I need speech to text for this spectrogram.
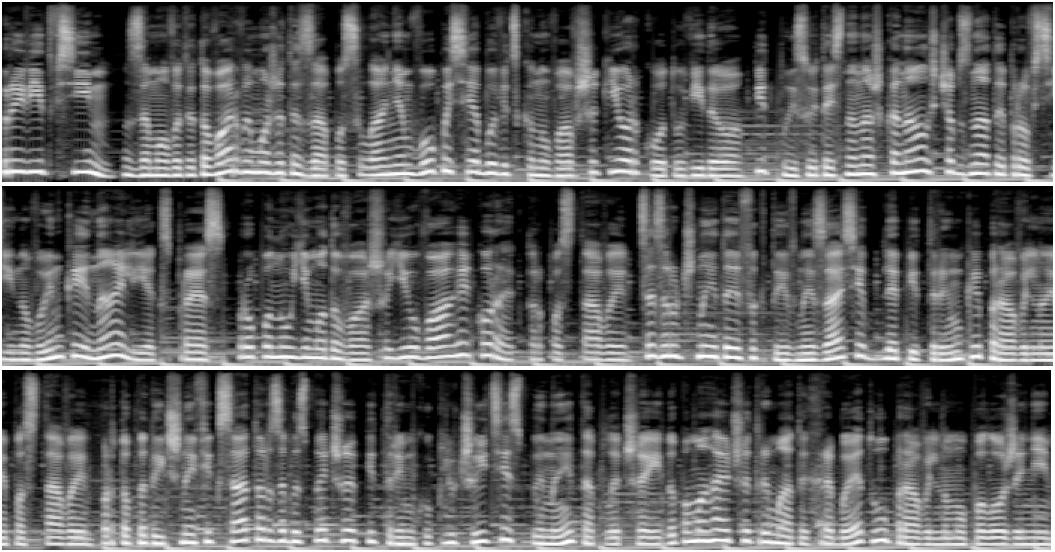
Привіт всім! Замовити товар ви можете за посиланням в описі або відсканувавши QR-код у відео. Підписуйтесь на наш канал, щоб знати про всі новинки на AliExpress. Пропонуємо до вашої уваги коректор постави. Це зручний та ефективний засіб для підтримки правильної постави. Ортопедичний фіксатор забезпечує підтримку ключиці, спини та плечей, допомагаючи тримати хребет у правильному положенні.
